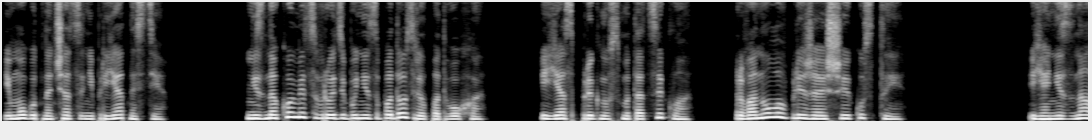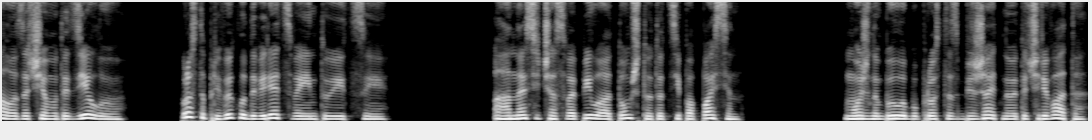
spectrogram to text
и могут начаться неприятности. Незнакомец вроде бы не заподозрил подвоха, и я, спрыгнув с мотоцикла, рванула в ближайшие кусты. Я не знала, зачем это делаю, просто привыкла доверять своей интуиции. А она сейчас вопила о том, что этот тип опасен. Можно было бы просто сбежать, но это чревато.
